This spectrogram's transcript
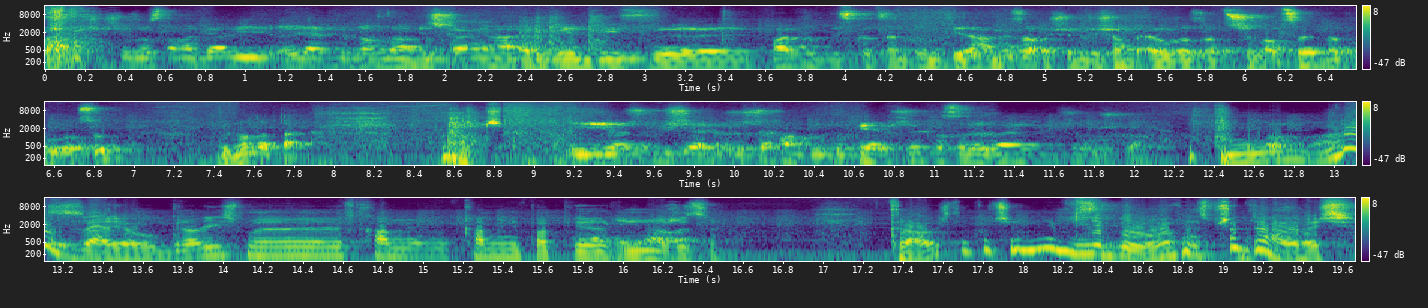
Gdybyście się zastanawiali, jak wygląda mieszkanie na Airbnb w y, bardzo blisko centrum Tirany za 80 euro za trzy noce dla dwóch osób, wygląda tak. I oczywiście, jako że Stefan był tu pierwszy, to sobie zajął przy łóżko. Nie zajął. Graliśmy w kamień, kamień papier, nie nożyce. Grałeś, tylko cię nie, nie było, więc przegrałeś.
